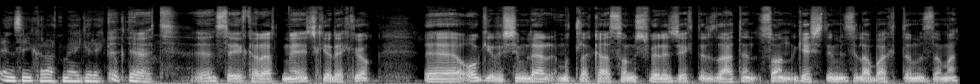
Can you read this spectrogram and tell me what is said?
enseyi karartmaya gerek yok. Evet. Enseyi karartmaya hiç gerek yok. Ee, o girişimler mutlaka sonuç verecektir. Zaten son geçtiğimiz yıla baktığımız zaman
